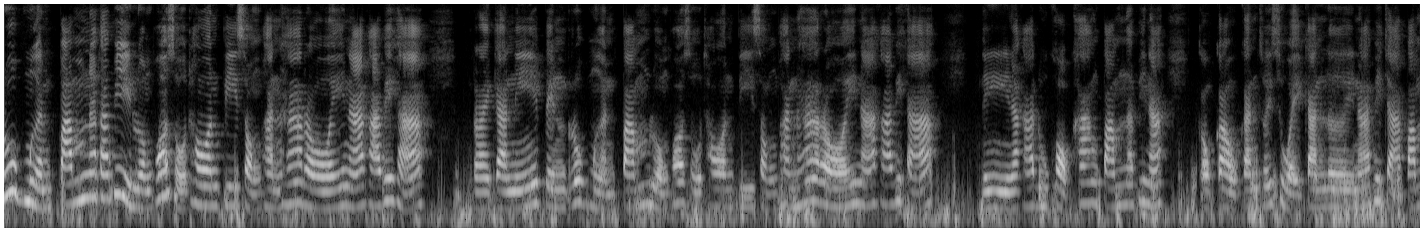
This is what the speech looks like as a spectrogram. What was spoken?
รูปเหมือนปั๊มนะคะพี่หลวงพ่อโสธรปี 2500 นะคะพี่ขา รายการนี้เป็นรูปเหมือนปั๊มหลวงพ่อโสธรปี 2500 นะคะพี่ขานี่นะคะดูขอบข้างปั๊มนะพี่นะ เก่าๆกันสวยๆกันเลยนะพี่จ๋าปั๊ม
